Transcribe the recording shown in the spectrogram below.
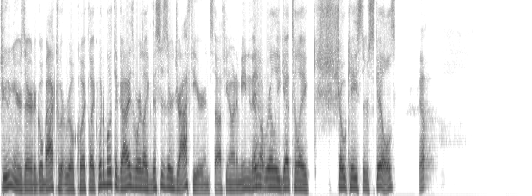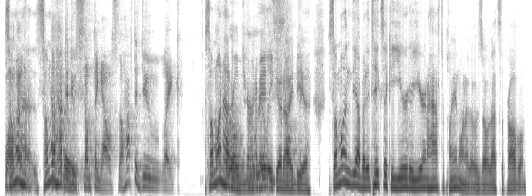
juniors there to go back to it real quick. Like, what about the guys where like this is their draft year and stuff? You know what I mean? They Yeah. don't really get to like showcase their skills. yep Well, someone they'll someone have had to a, do something else they'll have to do like someone had a tournament, really good something. idea. Someone, yeah, but it takes like a year to a year and a half to plan one of those, though. That's the problem.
